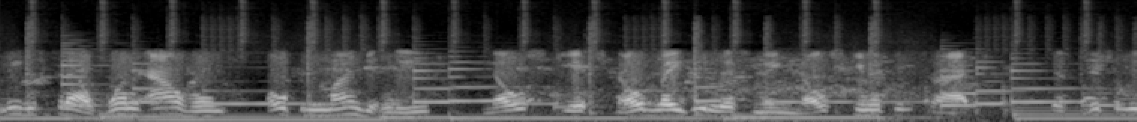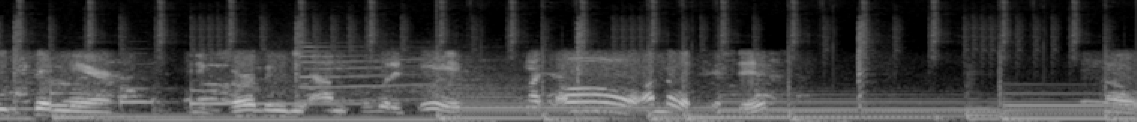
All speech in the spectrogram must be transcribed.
lead us to that one album open mindedly, no skits, no lazy listening, no skimming through tracks, just literally sitting there and observing the album for what it is. I'm like, oh, I know what this is. So,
